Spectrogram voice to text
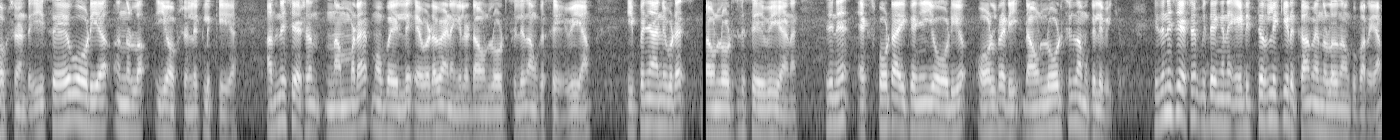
ഓപ്ഷൻ ഉണ്ട്. ഈ സേവ് ഓഡിയോ എന്നുള്ള ഈ ഓപ്ഷനിൽ ക്ലിക്ക് ചെയ്യുക. അതിനുശേഷം നമ്മുടെ മൊബൈലിൽ എവിടെ വേണമെങ്കിലും ഡൗൺലോഡ്സിൽ നമുക്ക് സേവ് ചെയ്യാം. ഇപ്പം ഞാനിവിടെ ഡൗൺലോഡ്സിൽ സേവ് ചെയ്യാണ്. ഇതിന് എക്സ്പോർട്ട് ആയിക്കഴിഞ്ഞാൽ ഈ ഓഡിയോ ഓൾറെഡി ഡൗൺലോഡ്സിൽ നമുക്ക് ലഭിക്കും. ഇതിന് ശേഷം ഇതെങ്ങനെ എഡിറ്ററിലേക്ക് എടുക്കാം എന്നുള്ളത് നമുക്ക് പറയാം.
